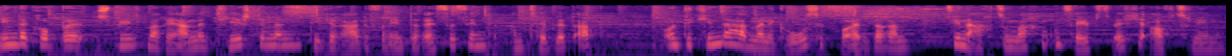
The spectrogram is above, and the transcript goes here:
In der Gruppe spielt Marianne Tierstimmen, die gerade von Interesse sind, am Tablet ab und die Kinder haben eine große Freude daran, sie nachzumachen und selbst welche aufzunehmen.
